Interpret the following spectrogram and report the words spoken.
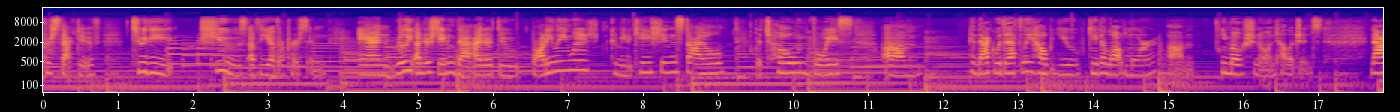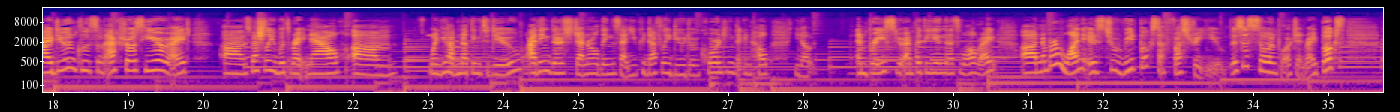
perspective to the shoes of the other person and really understanding that either through body language, communication style, the tone, voice, um, and that would definitely help you gain a lot more um, emotional intelligence. Now, I do include some extras here, right? Um, especially with right now, um, when you have nothing to do. I think there's general things that you can definitely do during quarantine that can help, you know, embrace your empathy in as well, right? Uh, number one is to read books that frustrate you. This is so important, right? Books,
